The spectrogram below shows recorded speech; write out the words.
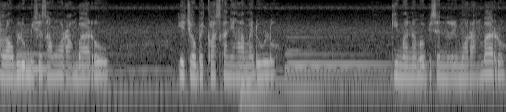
kalau belum bisa sama orang baru ya coba ikhlaskan yang lama dulu gimana mau bisa nerima orang baru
